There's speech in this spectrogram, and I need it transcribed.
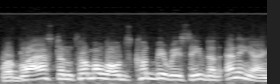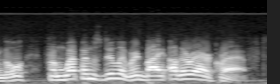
where blast and thermal loads could be received at any angle from weapons delivered by other aircraft.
